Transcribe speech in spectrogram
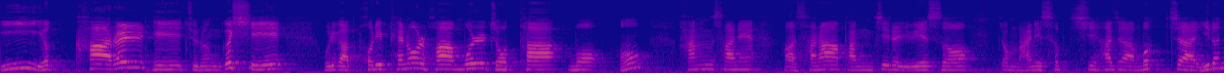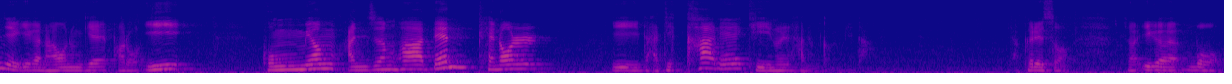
이 역할을 해 주는 것이 우리가 포리페놀 화물 좋다, 뭐, 어? 항산의 산화 방지를 위해서 좀 많이 섭취하자, 먹자, 이런 얘기가 나오는 게 바로 이 공명 안정화된 페놀 이 라디칼의 기인을 하는 겁니다. 자, 그래서 자, 이거 뭐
